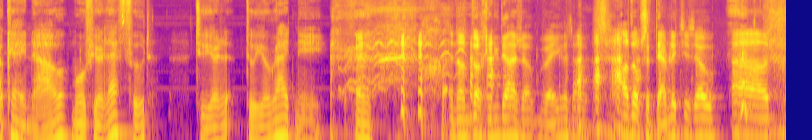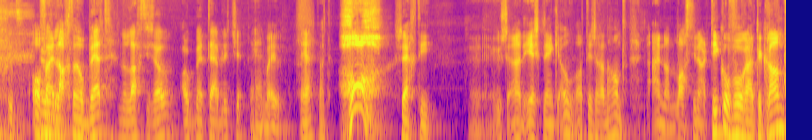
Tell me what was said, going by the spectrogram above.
oké, now move your left foot to your, to your right knee. en, en dan, dan ging hij daar zo bewegen, zo. Altijd op zijn tabletje zo. Oh, Of hij lag dan op bed, dan lag hij zo, ook met tabletje. Ja. dat, ho, zegt hij. Eh, dus aan de eerste keer denk je, oh, wat is er aan de hand? Nou, en dan las hij een artikel voor uit de krant.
